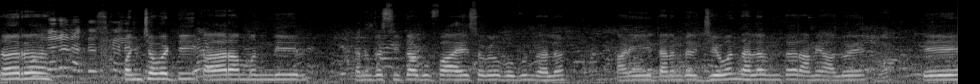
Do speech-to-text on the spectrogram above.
तर पंचवटी काळाराम मंदिर त्यानंतर सीता गुफा हे सगळं बघून झालं. आणि त्यानंतर जेवण झाल्यानंतर आम्ही आलो आहे ते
